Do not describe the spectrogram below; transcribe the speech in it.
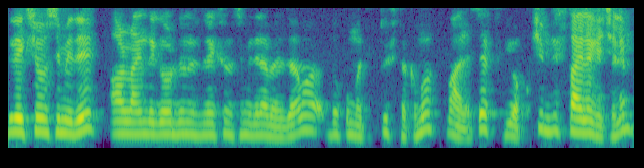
Direksiyon simidi R-Line'de gördüğünüz direksiyon simidine benzer ama dokunmatik tuş takımı maalesef yok. Şimdi style'a geçelim.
